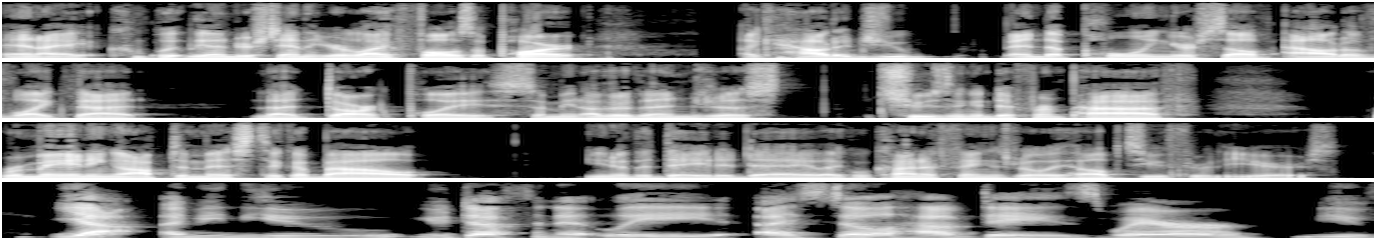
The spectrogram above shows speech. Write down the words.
and I completely understand that your life falls apart. Like, how did you end up pulling yourself out of like that that dark place? I mean, other than just choosing a different path, remaining optimistic about you know the day to day like what kind of things really helped you through the years? Yeah i mean you you definitely i still have days where you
